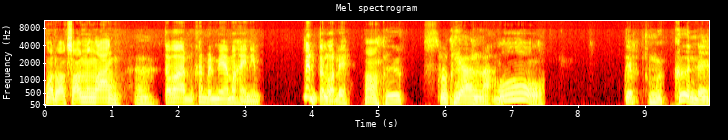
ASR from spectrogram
งวดออกซองหนึงลางเออแต่ว่าขั้นเป็นแม่มาให้นี่แม่นตลอดเลยอะคือสุเทียนล่ะโอ้เต็บหมึกขึ้นเนี่ย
